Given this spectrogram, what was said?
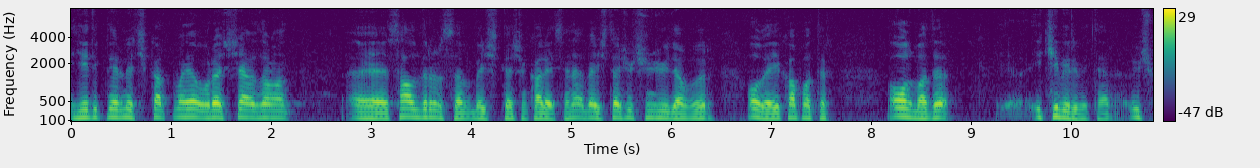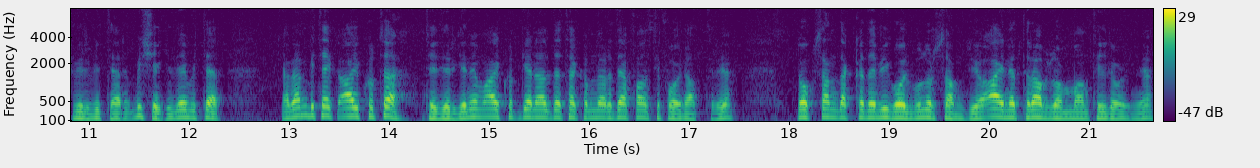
yediklerini çıkartmaya uğraşacağı zaman e, saldırırsa Beşiktaş'ın kalesine Beşiktaş üçüncüyü de bulur. Olayı kapatır. Olmadı 2-1 biter, 3-1 biter, bir şekilde biter. Ya ben bir tek Aykut'a tedirginim. Aykut genelde takımları defansif oynattırıyor. 90 dakikada bir gol bulursam diyor. Aynı Trabzon mantığıyla oynuyor.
